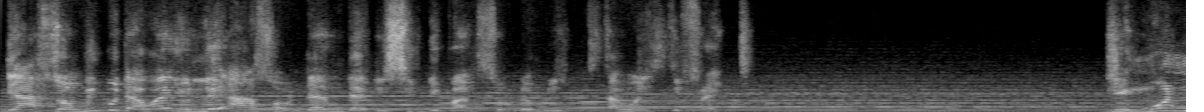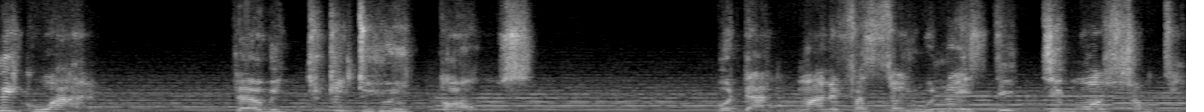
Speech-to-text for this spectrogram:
There are some people that when you lay hands on them, they receive the baptism of the Holy Spirit. That one is different. Demonic one, they will be talking to you in tongues. But that manifestation you will know is the demon something.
